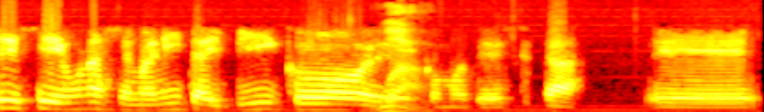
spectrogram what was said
Sí, sí, una semanita y pico, eh, como te decía. Eh,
